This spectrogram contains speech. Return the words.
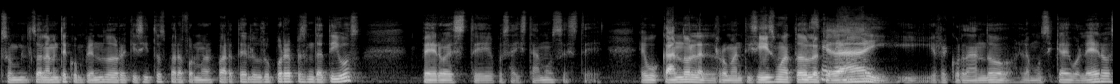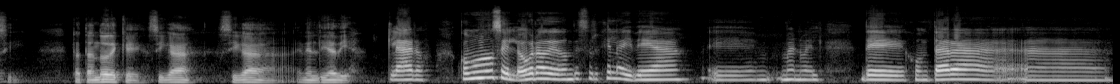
son solamente cumpliendo los requisitos para formar parte de los grupos representativos, pero este, pues ahí estamos este, evocando el romanticismo a todo lo que da y, y recordando la música de boleros y tratando de que siga, siga en el día a día. Claro. ¿Cómo se logra? ¿De dónde surge la idea, eh, Manuel, de juntar a, a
